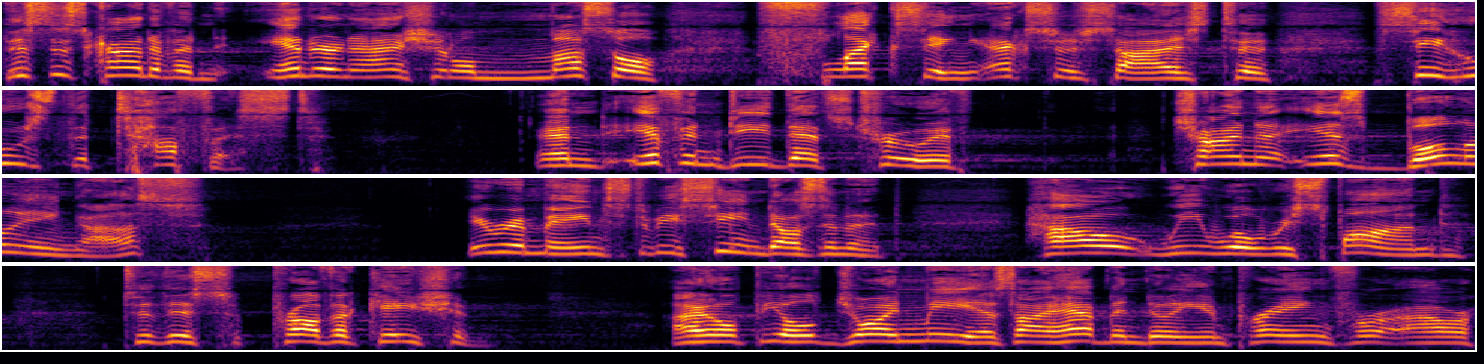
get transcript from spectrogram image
This is kind of an international muscle flexing exercise to see who's the toughest. And if indeed that's true, if China is bullying us, it remains to be seen, doesn't it? How we will respond to this provocation. I hope you'll join me, as I have been doing, in praying for our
